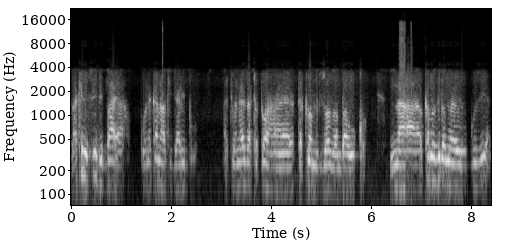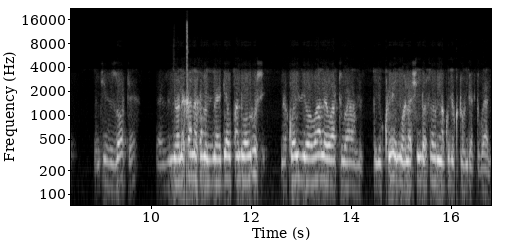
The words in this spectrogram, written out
lakini si vibaya kuonekana wakijaribu ati wanaweza tatua tatua mzozo ambao uko na kama vile umeguzia, nchi hizi zote zimeonekana kama zinaegea upande wa Urusi, na kwa hivyo wale watu wa Ukraine wanashindwa sasa, mnakuja kutuambia kitu gani?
